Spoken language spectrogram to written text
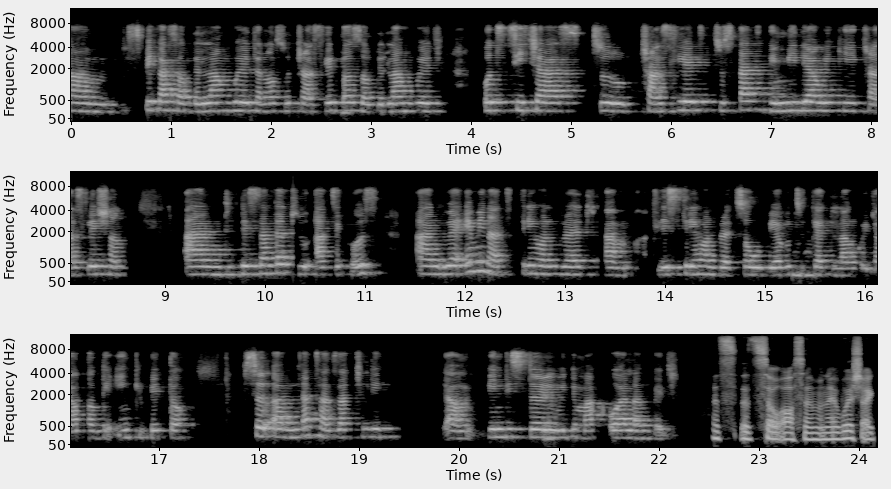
um, speakers of the language and also translators of the language, both teachers to translate, to start the Media Wiki translation. And they started two articles and we're aiming at 300, um, at least 300, so we'll be able to get the language out of the incubator. So um, that has actually um, been the story with the Makua language. That's that's so awesome, and I wish I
